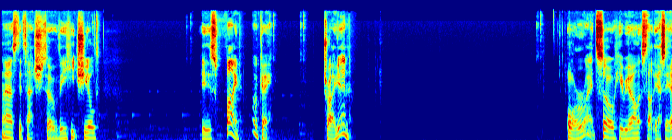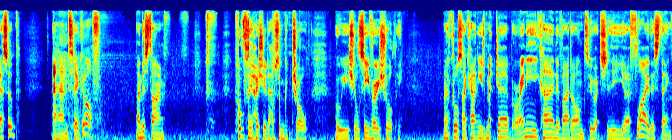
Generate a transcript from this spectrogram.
That's detach. So the heat shield is fine. Okay. Try again. All right, so here we are. Let's start the SAS up and take off. And this time, hopefully I should have some control. We shall see very shortly. And of course I can't use MechJeb or any kind of add-on to actually uh, fly this thing.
